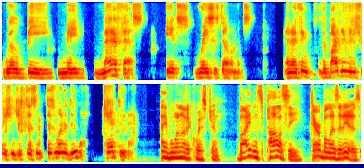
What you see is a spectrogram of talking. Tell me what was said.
will be made manifest its racist elements. And I think the Biden administration just doesn't doesn't want to do that. Can't do that. I have one other question. Biden's policy, terrible as it is,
